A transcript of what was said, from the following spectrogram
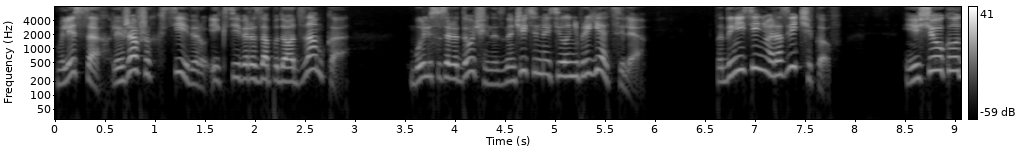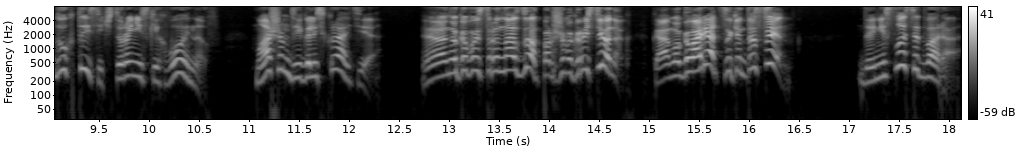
в лесах, лежавших к северу и к северо-западу от замка, были сосредоточены значительные силы неприятеля. По донесению разведчиков, еще около двух тысяч туранийских воинов маршем двигались к Райте. «А ну-ка быстро назад, паршивый крестенок! Кому говорят, сукин ты сын?» Донеслось со двора.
